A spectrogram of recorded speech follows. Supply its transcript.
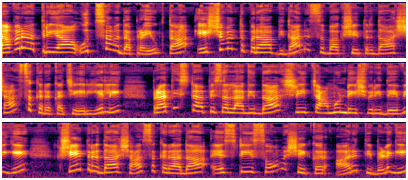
ನವರಾತ್ರಿಯ ಉತ್ಸವದ ಪ್ರಯುಕ್ತ ಯಶವಂತಪುರ ವಿಧಾನಸಭಾ ಕ್ಷೇತ್ರದ ಶಾಸಕರ ಕಚೇರಿಯಲ್ಲಿ ಪ್ರತಿಷ್ಠಾಪಿಸಲಾಗಿದ್ದ ಶ್ರೀ ಚಾಮುಂಡೇಶ್ವರಿ ದೇವಿಗೆ ಕ್ಷೇತ್ರದ ಶಾಸಕರಾದ ಎಸ್ ಟಿ ಸೋಮಶೇಖರ್ ಆರತಿ ಬೆಳಗಿ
